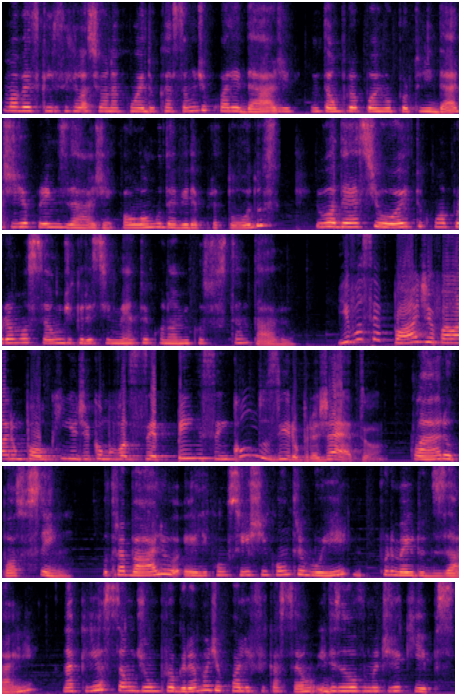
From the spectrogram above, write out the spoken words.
uma vez que ele se relaciona com a educação de qualidade, então propõe oportunidades de aprendizagem ao longo da vida para todos, e o ODS 8 com a promoção de crescimento econômico sustentável. E você pode falar um pouquinho de como você pensa em conduzir o projeto? Claro, posso sim. O trabalho ele consiste em contribuir, por meio do design, na criação de um programa de qualificação e desenvolvimento de equipes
